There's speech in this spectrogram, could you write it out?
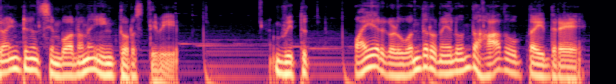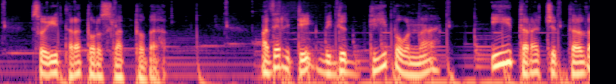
ಜಾಯಿಂಟಿನ ಸಿಂಬಾಲನ್ನು ಹಿಂಗೆ ತೋರಿಸ್ತೀವಿ. ವಿದ್ಯುತ್ ವಯರ್ಗಳು ಒಂದರ ಮೇಲೊಂದು ಹಾದು ಹೋಗ್ತಾ ಇದ್ದರೆ ಸೊ ಈ ಥರ ತೋರಿಸ್ಲಾಗ್ತದೆ. ಅದೇ ರೀತಿ ವಿದ್ಯುತ್ ದೀಪವನ್ನು ಈ ಥರ ಚಿತ್ರದ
